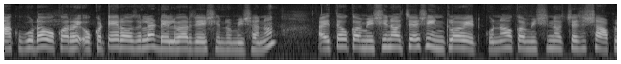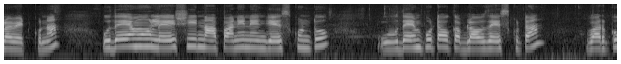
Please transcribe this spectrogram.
నాకు కూడా ఒక ఒకటే రోజులో డెలివరీ చేసిండ్రు మిషన్. అయితే ఒక మిషన్ వచ్చేసి ఇంట్లో పెట్టుకున్నా ఒక మిషన్ వచ్చేసి షాప్లో పెట్టుకున్నా. ఉదయం లేచి నా పని నేను చేసుకుంటూ ఉదయం పూట ఒక బ్లౌజ్ వేసుకుంటా. వర్క్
